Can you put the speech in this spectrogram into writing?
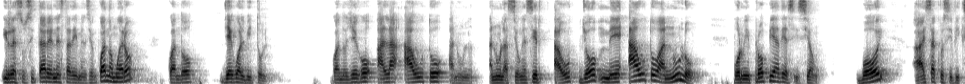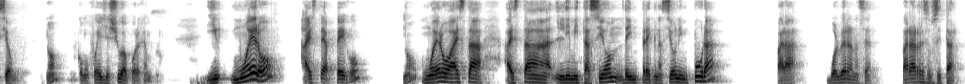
y resucitar en esta dimensión. ¿Cuándo muero? Cuando llego al bitul, cuando llego a la autoanulación, es decir, yo me autoanulo por mi propia decisión. Voy a esa crucifixión, ¿no? Como fue Yeshua, por ejemplo. Y muero a este apego, ¿no? Muero a esta, a esta limitación de impregnación impura para volver a nacer, para resucitar.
